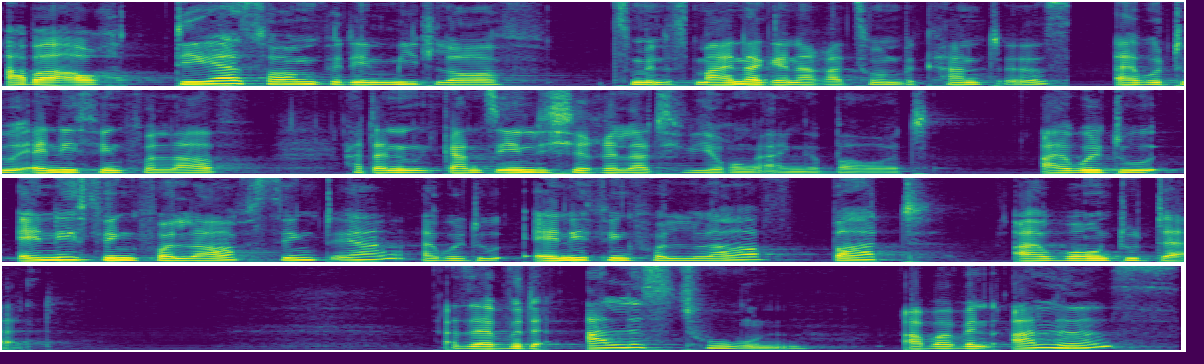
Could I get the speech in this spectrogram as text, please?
Aber auch der Song, für den Meatloaf zumindest meiner Generation bekannt ist, I Would Do Anything for Love, hat eine ganz ähnliche Relativierung eingebaut. I will do anything for love, singt er. I will do anything for love, but I won't do that. Also er würde alles tun. Aber wenn alles,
